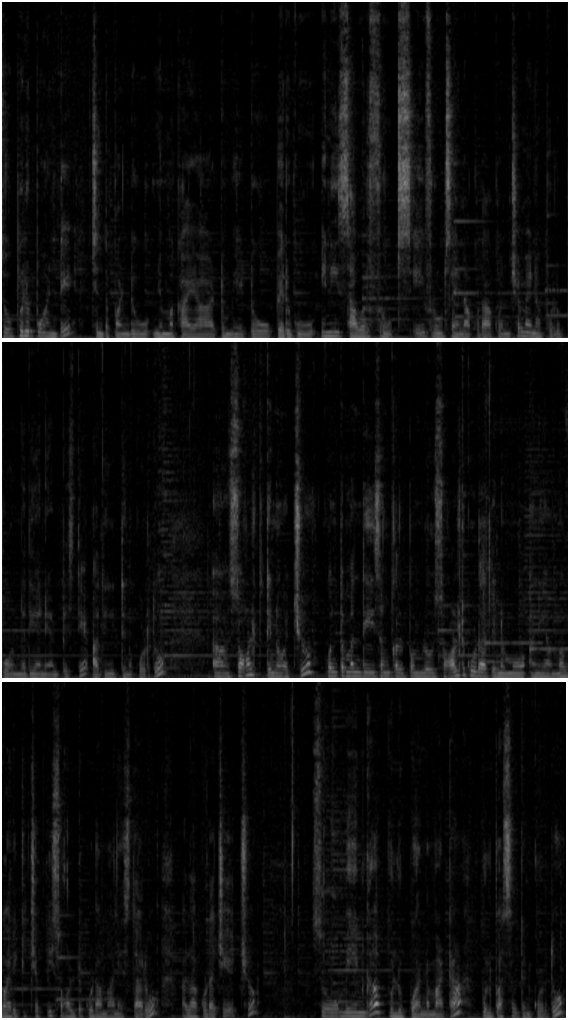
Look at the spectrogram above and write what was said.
సో పులుపు అంటే చింతపండు నిమ్మకాయ టొమాటో పెరుగు ఎనీ సవర్ ఫ్రూట్స్. ఏ ఫ్రూట్స్ అయినా కూడా కొంచెమైనా పులుపు ఉన్నది అని అనిపిస్తే అది తినకూడదు. సాల్ట్ తినవచ్చు. కొంతమంది సంకల్పంలో సాల్ట్ కూడా తినము అని అమ్మవారికి చెప్పి సాల్ట్ కూడా మానేస్తారు. అలా కూడా చేయొచ్చు. సో మెయిన్గా పులుపు అన్నమాట. పులుపు అస్సలు తినకూడదు.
